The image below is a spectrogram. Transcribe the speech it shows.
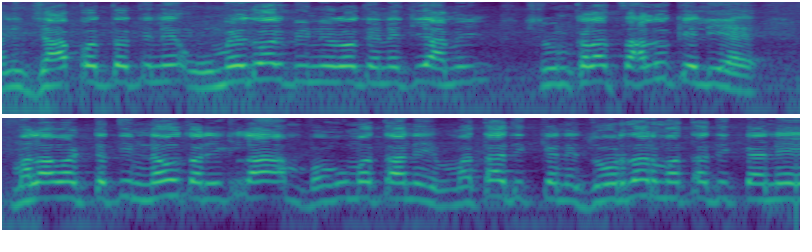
आणि ज्या पद्धतीने उमेदवार बिनविरोध देण्याची आम्ही शृंखला चालू केली आहे मला वाटतं ती नऊ तारीखला बहुमताने मताधिक्याने जोरदार मताधिक्याने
